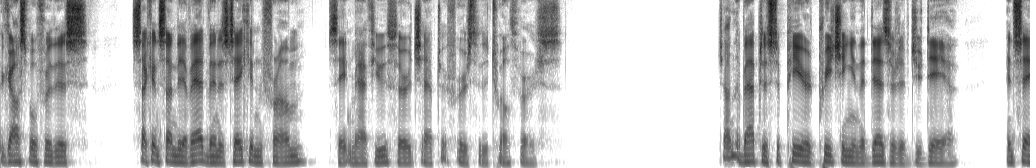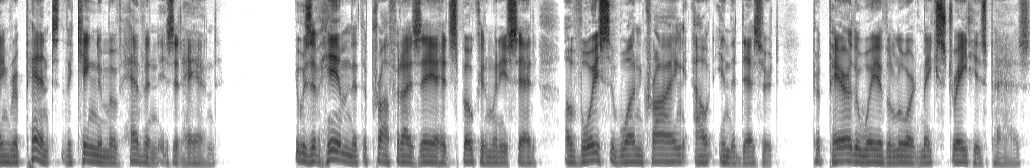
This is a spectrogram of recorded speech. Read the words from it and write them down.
The gospel for this second Sunday of Advent is taken from St. Matthew, third chapter, first through the twelfth verse. John the Baptist appeared preaching in the desert of Judea and saying, Repent, the kingdom of heaven is at hand. It was of him that the prophet Isaiah had spoken when he said, A voice of one crying out in the desert, Prepare the way of the Lord, make straight his paths.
